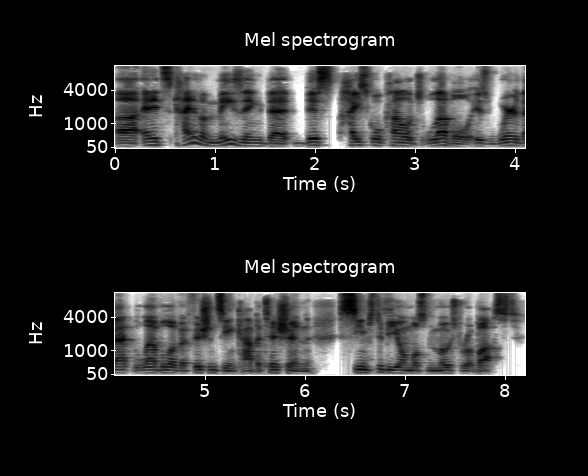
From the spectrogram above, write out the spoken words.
Uh, and it's kind of amazing that this high school college level is where that level of efficiency and competition seems to be almost most robust.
